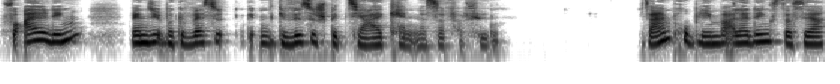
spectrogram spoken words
Vor allen Dingen, wenn sie über gewisse, gewisse Spezialkenntnisse verfügen. Sein Problem war allerdings, dass er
